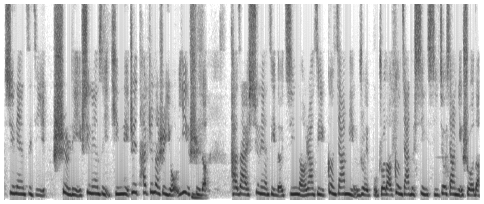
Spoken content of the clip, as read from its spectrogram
训练自己视力，训练自己听力，这他真的是有意识的。他在训练自己的机能，让自己更加敏锐，捕捉到更加的信息。就像你说的，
